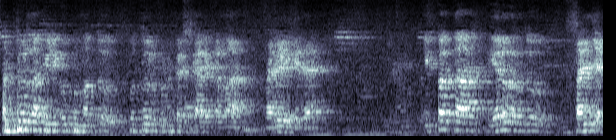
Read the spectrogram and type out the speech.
ಪುತ್ತೂರದ ಪಿಲಿಗುಪ್ಪು ಮತ್ತು ಪುತ್ತೂರು ಫುಡ್ ಫೆಸ್ಟ್ ಕಾರ್ಯಕ್ರಮ ನಡೆಯಲಿದೆ ಇಪ್ಪತ್ತ ಏಳರಂದು ಸಂಜೆ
